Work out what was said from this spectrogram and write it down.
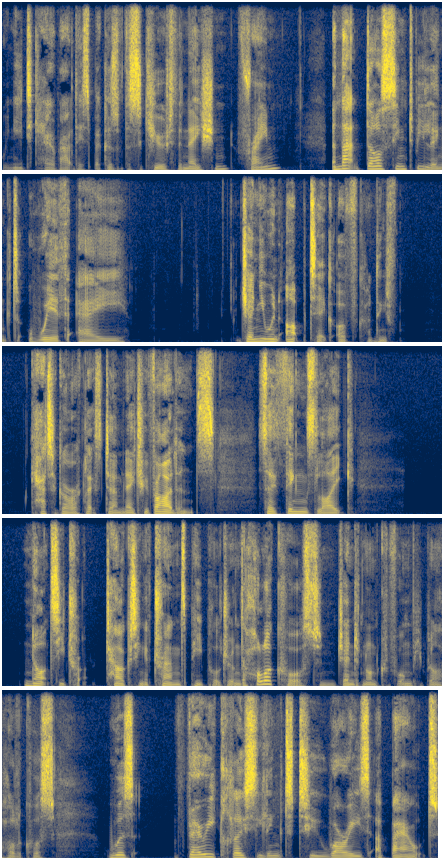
we need to care about this because of the security of the nation frame. And that does seem to be linked with a genuine uptick of kind of categorical exterminatory violence. So things like Nazi tra- targeting of trans people during the Holocaust and gender non-conform people in the Holocaust was very closely linked to worries about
